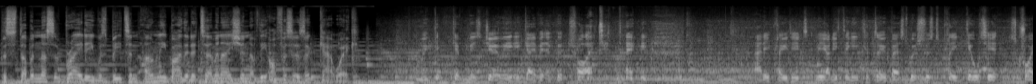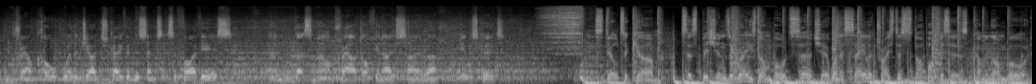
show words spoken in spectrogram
The stubbornness of Brady was beaten only by the determination of the officers at Gatwick. I mean, gi- give him his due, he, he gave it a good try, didn't he? And he pleaded the only thing he could do best, which was to plead guilty at Croydon Crown Court, where the judge gave him the sentence of five years. And that's something I'm proud of, you know, so uh, it was good. Still to come, suspicions are raised on board Searcher when a sailor tries to stop officers coming on board.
